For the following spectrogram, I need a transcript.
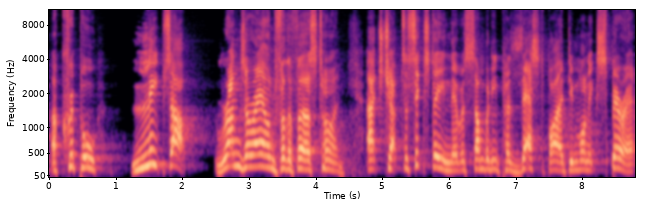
a cripple leaps up, runs around for the first time. Acts chapter 16, there was somebody possessed by a demonic spirit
